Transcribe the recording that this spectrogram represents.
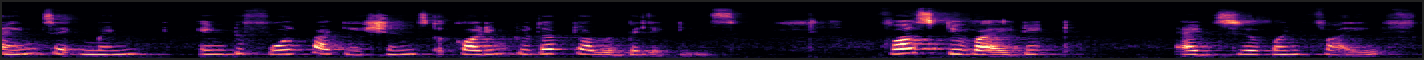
line segment into four partitions according to the probabilities. First divide it at 0.5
